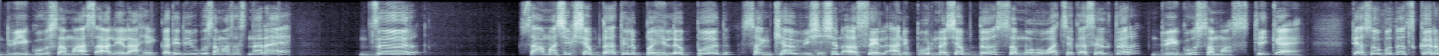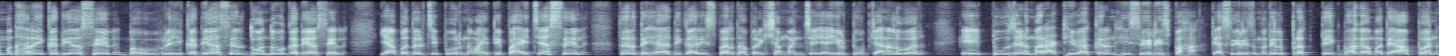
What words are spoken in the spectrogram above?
द्विगु समास आलेला आहे. कधी द्विगु समास असणार आहे? जर सामासिक शब्दातील पहिलं पद संख्या विशेषण असेल आणि पूर्ण शब्द समूहवाचक असेल तर द्विगु समास. ठीक आहे? त्यासोबतच कर्मधारय कधी असेल बहुव्रीही कधी असेल द्वंद्व कधी असेल याबद्दलची पूर्ण माहिती पाहायची असेल तर देहाधिकारी स्पर्धा परीक्षा मंच या यूट्यूब चॅनलवर ए टू झेड मराठी व्याकरण ही सिरीज पहा. त्या सिरीजमधील प्रत्येक भागामध्ये आपण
